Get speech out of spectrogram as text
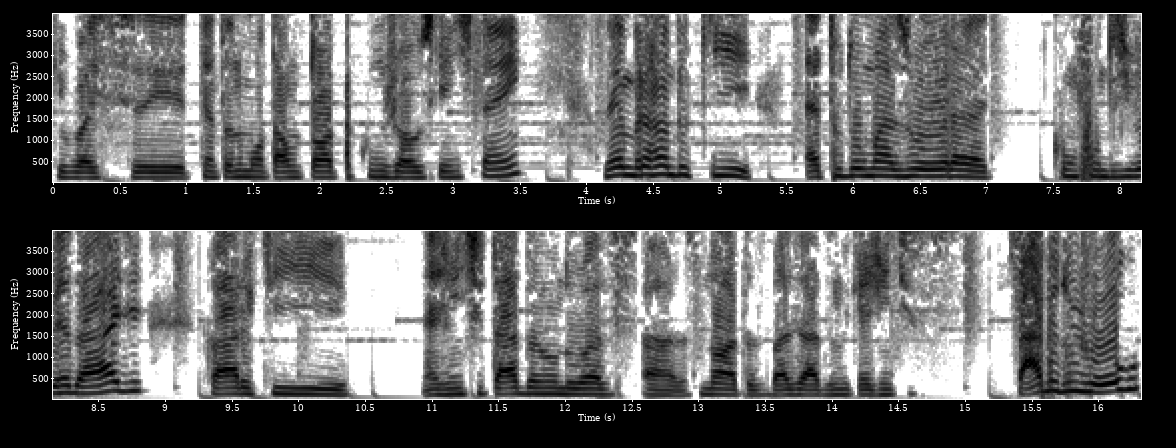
Que vai ser tentando montar um top com os jogos que a gente tem. Lembrando que é tudo uma zoeira com fundo de verdade. Claro que a gente tá dando as, as notas baseadas no que a gente sabe do jogo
